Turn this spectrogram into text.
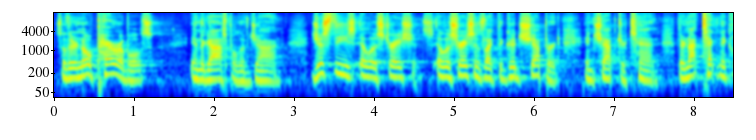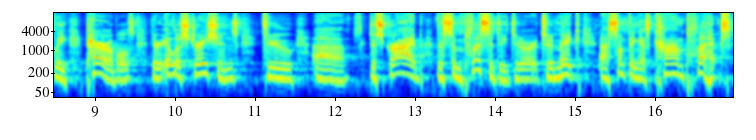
So there are no parables in the Gospel of John. Just these illustrations, illustrations like the Good Shepherd in chapter 10. They're not technically parables, they're illustrations to uh, describe the simplicity, to, to make uh, something as complex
